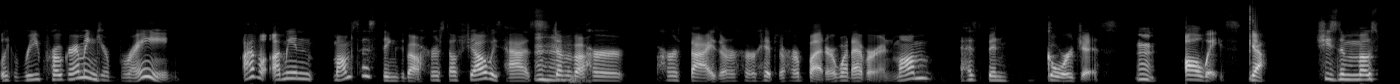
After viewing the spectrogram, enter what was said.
like reprogramming your brain. I've, I mean, mom says things about herself. She always has Mhm. stuff about her, her thighs or her hips or her butt or whatever. And mom has been gorgeous. Mm. Always. Yeah. She's the most,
